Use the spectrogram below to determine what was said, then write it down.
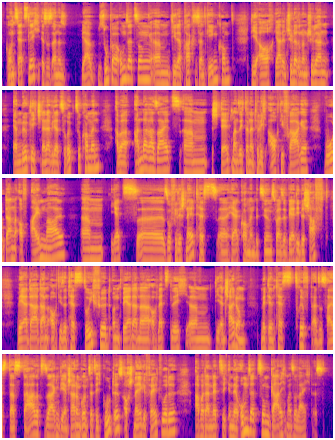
Grundsätzlich ist es eine ja, super Umsetzung, ähm, die der Praxis entgegenkommt, die auch ja den Schülerinnen und Schülern ermöglicht, schneller wieder zurückzukommen. Aber andererseits ähm, stellt man sich dann natürlich auch die Frage, wo dann auf einmal ähm, jetzt äh, so viele Schnelltests äh, herkommen, beziehungsweise wer die beschafft, wer da dann auch diese Tests durchführt und wer dann da auch letztlich ähm, die Entscheidung mit den Tests trifft. Also das heißt, dass da sozusagen die Entscheidung grundsätzlich gut ist, auch schnell gefällt wurde, aber dann letztlich in der Umsetzung gar nicht mal so leicht ist.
